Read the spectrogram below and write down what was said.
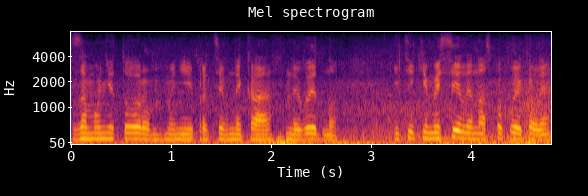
за монітором мені працівника не видно. І тільки ми сіли, нас покликали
